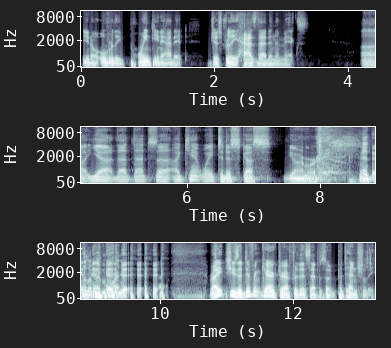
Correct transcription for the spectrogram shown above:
you know, overly pointing at it. Just really has that in the mix. Uh, yeah, that that's. Uh, I can't wait to discuss the armor a little bit more. right? She's a different character after this episode, potentially.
